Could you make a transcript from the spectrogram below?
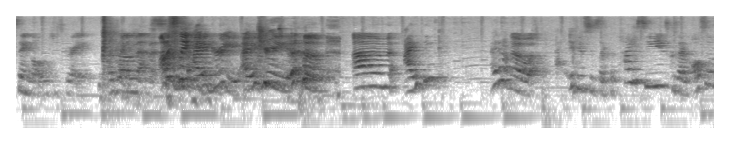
Single, which is great. Like Okay. I'm a mess. Honestly, I agree. I agree. um, I think I don't know if it's just like the Pisces because I'm also a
